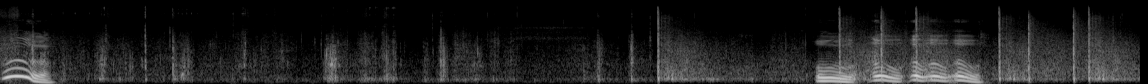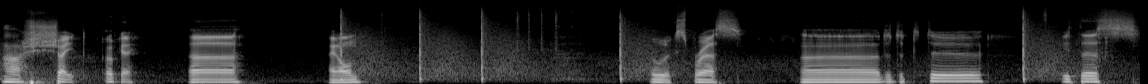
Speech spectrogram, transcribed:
Woo. Ooh, ooh, ooh, ooh, ooh. Ah, shite. Okay. Uh, hang on. Oh, express. Uh, duh, duh, duh. eat this.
